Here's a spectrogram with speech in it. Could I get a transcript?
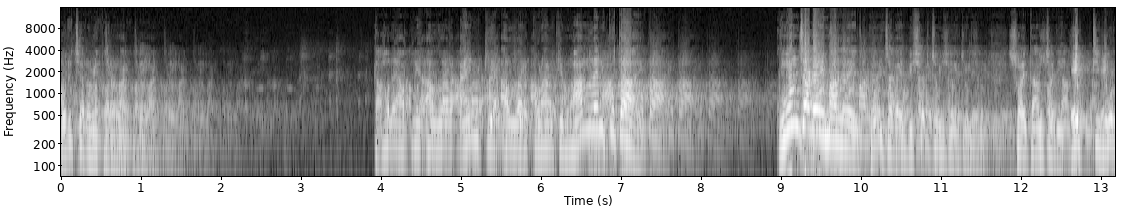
পরিচালনা করা লাগবে। তাহলে আপনি আল্লাহর আইনকে আল্লাহর কোরআনকে মানলেন কোথায়? কোন জায়গায় মানলেন, কোন জায়গায় বিসর্জন দিয়ে দিলেন? শয়তান যদি একটি ভুল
